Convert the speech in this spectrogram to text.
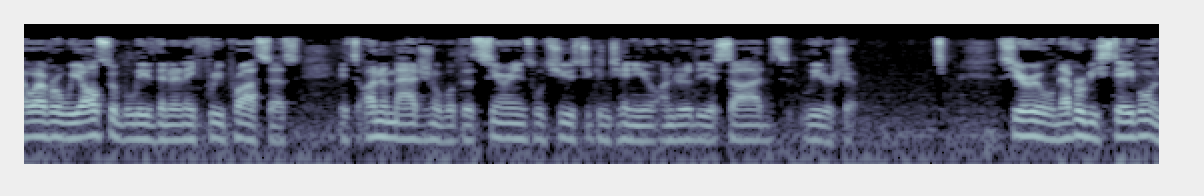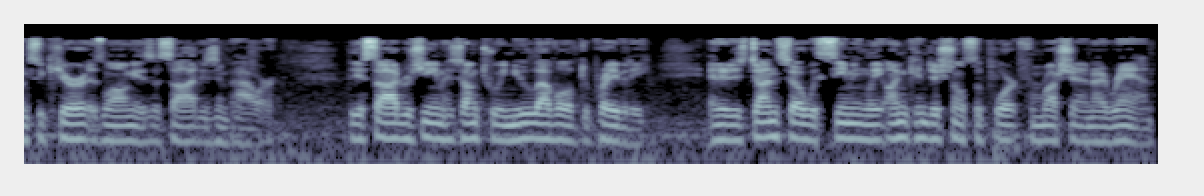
However, we also believe that in a free process, it's unimaginable that Syrians will choose to continue under the Assad's leadership. Syria will never be stable and secure as long as Assad is in power. The Assad regime has sunk to a new level of depravity, and it has done so with seemingly unconditional support from Russia and Iran.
